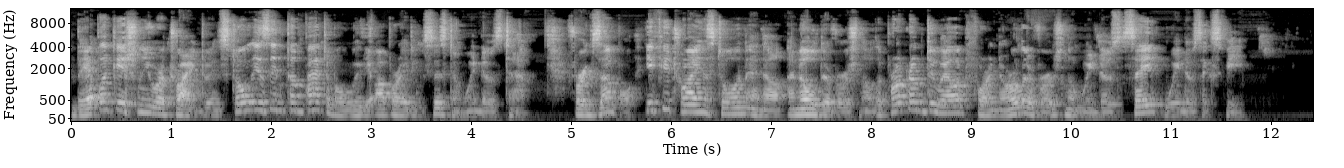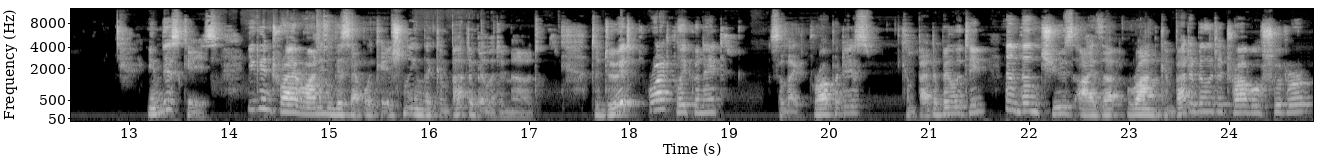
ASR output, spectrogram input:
The application you are trying to install is incompatible with the operating system Windows 10. For example, if you try installing an, uh, an older version of the program developed for an earlier version of Windows, say Windows XP. In this case, you can try running this application in the compatibility mode. To do it, right-click on it, select Properties, Compatibility, and then choose either Run Compatibility Troubleshooter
